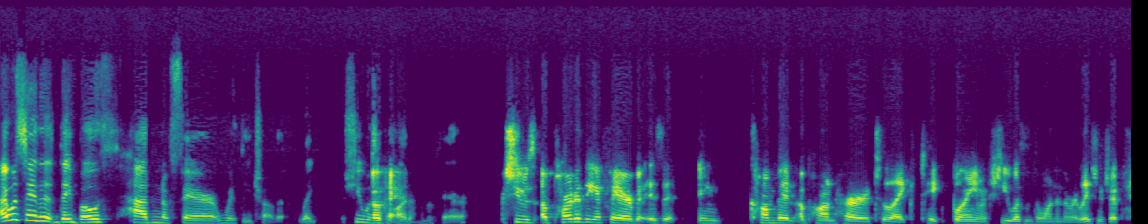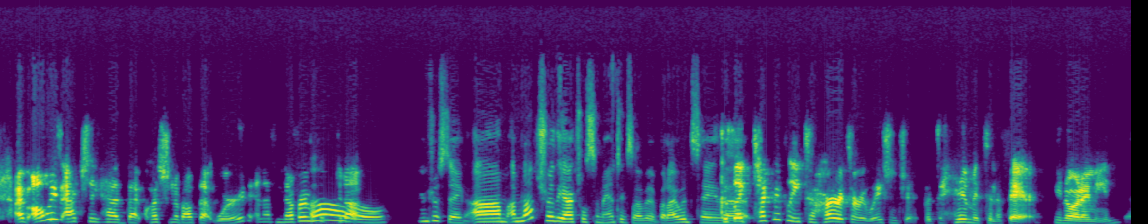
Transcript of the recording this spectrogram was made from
I would say that they both had an affair with each other. Like she was Okay. a part of an affair. she was a part of the affair, but is it incumbent upon her to like take blame if she wasn't the one in the relationship? I've always actually had that question about that word, and I've never looked it up. Oh, interesting. Um, I'm not sure the actual semantics of it, but I would say that Because like technically to her it's a relationship, but to him it's an affair. You know what I mean? Yeah.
